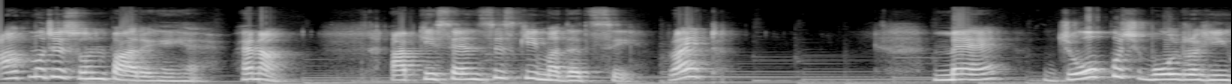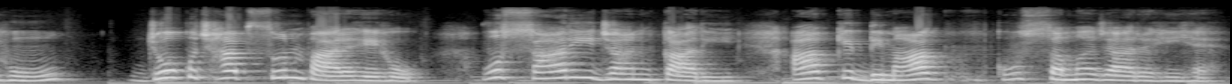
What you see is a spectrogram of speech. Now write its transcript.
आप मुझे सुन पा रहे हैं, है ना? आपके सेंसेस की मदद से राइट मैं जो कुछ बोल रही हूँ, जो कुछ आप सुन पा रहे हो, वो सारी जानकारी आपके दिमाग को समझ आ रही है।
